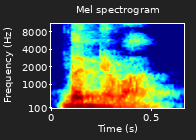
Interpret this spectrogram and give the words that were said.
धन्यवाद.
